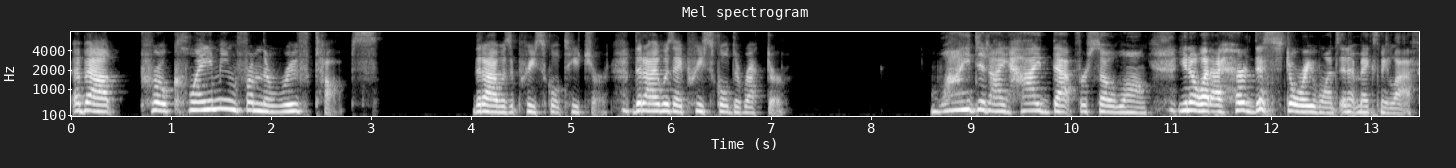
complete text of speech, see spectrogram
about proclaiming from the rooftops that I was a preschool teacher, that I was a preschool director. Why did I hide that for so long? You know what? I heard this story once and it makes me laugh.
